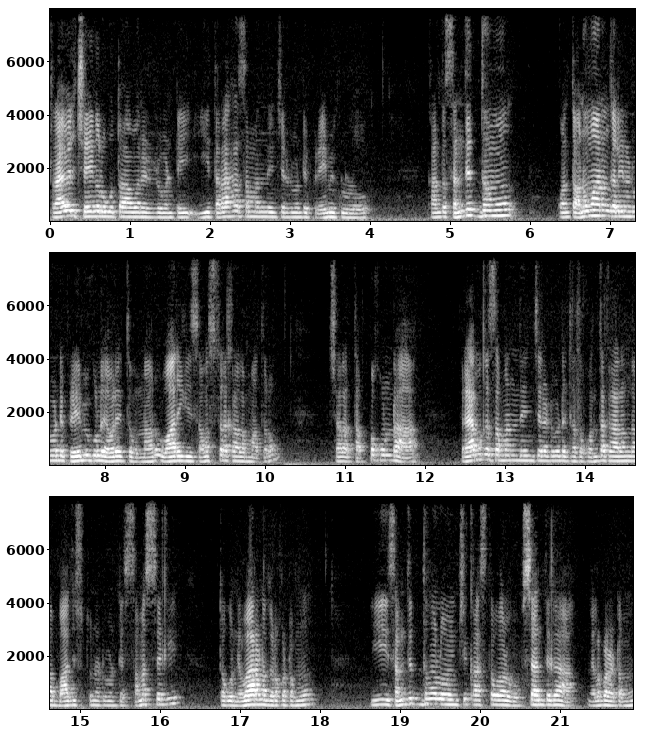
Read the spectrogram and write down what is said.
ట్రావెల్ చేయగలుగుతాం అనేటువంటి ఈ తరహా సంబంధించినటువంటి ప్రేమికులలో కొంత సందిగ్ధము కొంత అనుమానం కలిగినటువంటి ప్రేమికులు ఎవరైతే ఉన్నారో వారికి ఈ సంవత్సర కాలం మాత్రం చాలా తప్పకుండా ప్రేమకు సంబంధించినటువంటి గత కొంతకాలంగా బాధిస్తున్నటువంటి సమస్యకి తగు నివారణ దొరకటము ఈ సందిగ్ధంలో నుంచి కాస్త వారు ఉపశాంతిగా నిలబడటము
